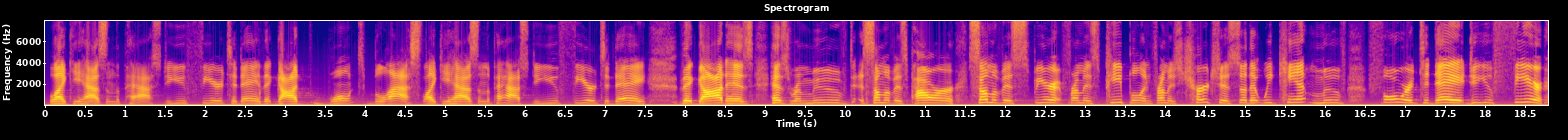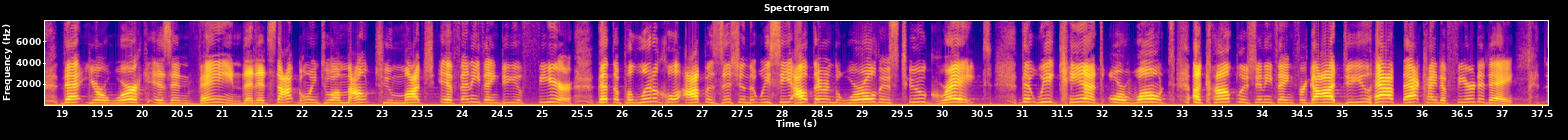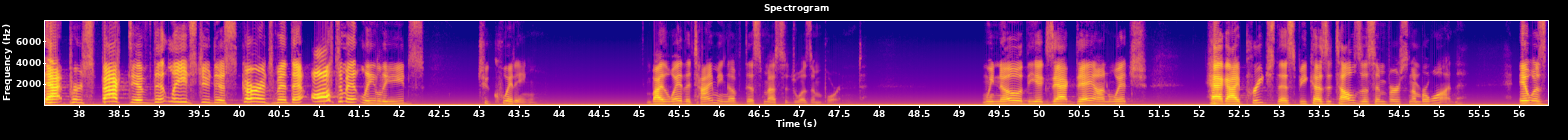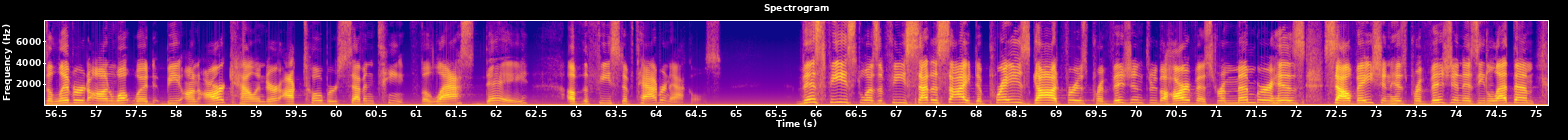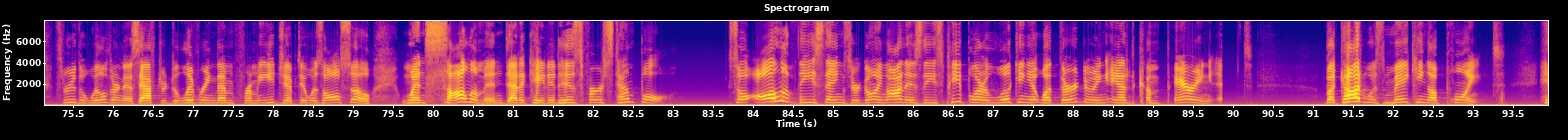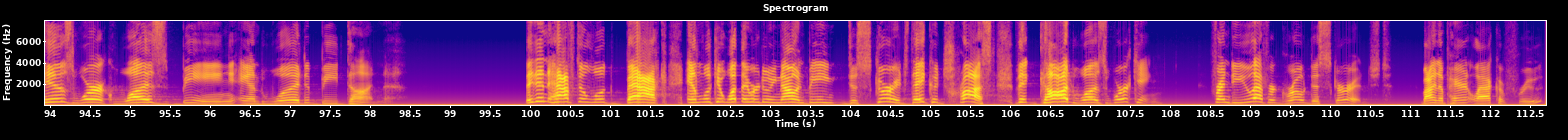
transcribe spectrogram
like he has in the past? Do you fear today that God won't bless like he has in the past? Do you fear today that God has, has removed some of his power, some of his spirit from his people and from his churches so that we can't move forward today? Do you fear that your work is in vain, that it's not going to amount to much, if anything? Do you fear that the political opposition that we see out there in the world is too great, that we can't or won't accomplish anything for God? Do you have that kind of fear today? That perspective that leads to discouragement, that ultimately leads to quitting. By the way, the timing of this message was important. We know the exact day on which Haggai preached this because it tells us in verse number one. It was delivered on what would be on our calendar October 17th, the last day of the Feast of Tabernacles. This feast was a feast set aside to praise God for his provision through the harvest. Remember his salvation, his provision as he led them through the wilderness after delivering them from Egypt. It was also when Solomon dedicated his first temple. So, all of these things are going on as these people are looking at what they're doing and comparing it. But God was making a point. His work was being and would be done. They didn't have to look back and look at what they were doing now and being discouraged. They could trust that God was working. Friend, do you ever grow discouraged by an apparent lack of fruit?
